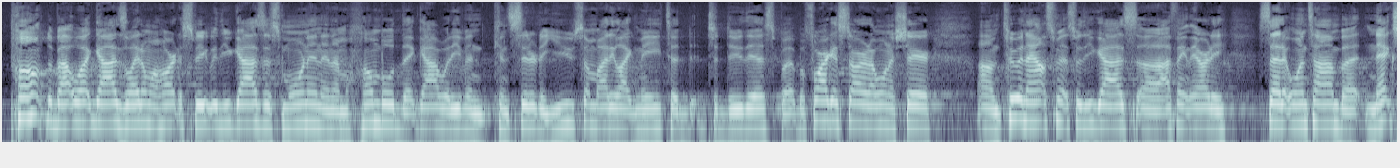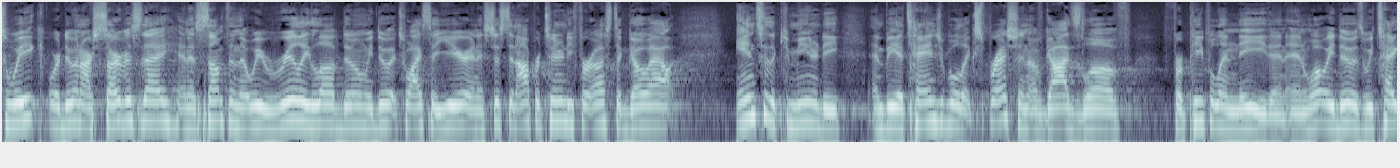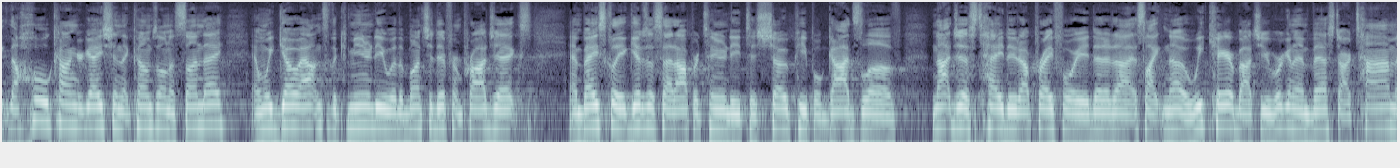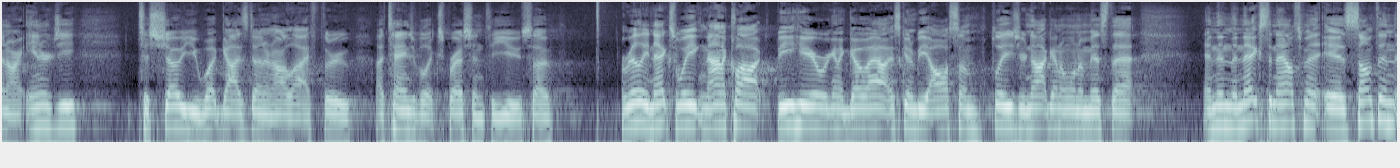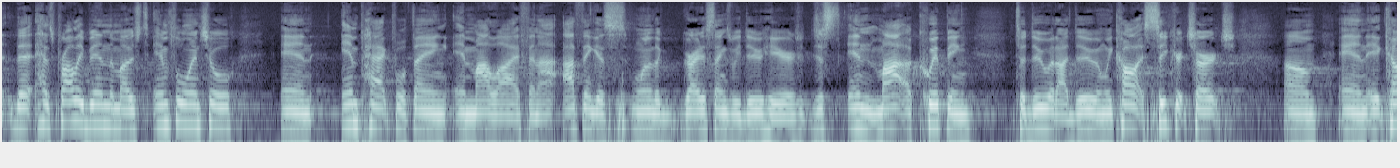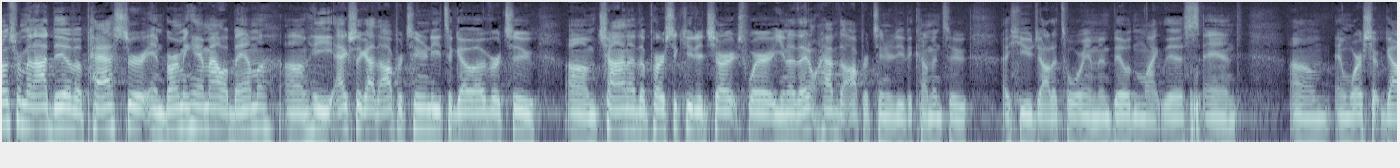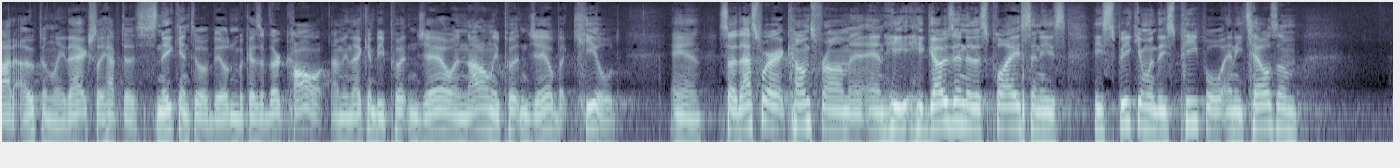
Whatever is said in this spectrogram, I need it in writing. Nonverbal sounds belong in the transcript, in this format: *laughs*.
pumped about what God's laid on my heart to speak with you guys this morning, and I'm humbled that God would even consider to use somebody like me to to do this. But before I get started, I want to share um, two announcements with you guys. Uh, I think they already said it one time, but next week we're doing our service day, and it's something that we really love doing. We do it twice a year, and it's just an opportunity for us to go out into the community and be a tangible expression of God's love for people in need. And, and what we do is we take the whole congregation that comes on a Sunday and we go out into the community with a bunch of different projects. And basically, it gives us that opportunity to show people God's love not just, hey, dude, I pray for you, da da da. It's like, no, we care about you. We're going to invest our time and our energy to show you what God's done in our life through a tangible expression to you. So, really, next week, 9 o'clock, be here. We're going to go out. It's going to be awesome. Please, you're not going to want to miss that. And then the next announcement is something that has probably been the most influential and impactful thing in my life. And I, I think it's one of the greatest things we do here, just in my equipping to do what I do. And we call it Secret Church. Um, and it comes from an idea of a pastor in Birmingham, Alabama. Um, he actually got the opportunity to go over to um, China, the persecuted church, where you know they don't have the opportunity to come into a huge auditorium and building like this and um, and worship God openly. They actually have to sneak into a building because if they're caught, I mean, they can be put in jail and not only put in jail but killed. And so that's where it comes from. And he, he goes into this place and he's, he's speaking with these people and he tells them,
